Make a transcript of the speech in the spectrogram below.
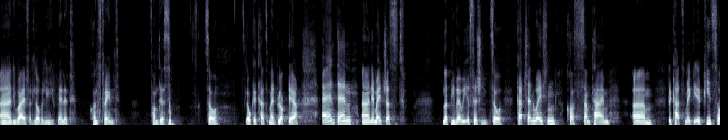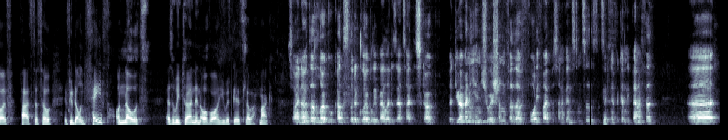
uh, derive a globally valid constraint from this. So local cuts might block there. And then uh, they might just not be very efficient. So cut generation costs some time. Um, the cuts make the LP solve faster. So if you don't save on nodes as a return, then overall you would get slower. Mark. So I know the local cuts that are globally valid is outside the scope. But do you have any intuition for the 45% of instances that significantly yes. benefit? Uh,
